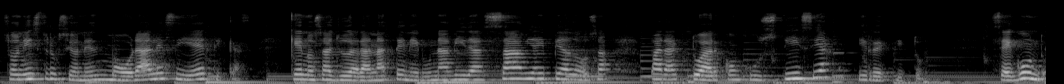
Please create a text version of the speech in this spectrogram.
Son instrucciones morales y éticas que nos ayudarán a tener una vida sabia y piadosa para actuar con justicia y rectitud. Segundo,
